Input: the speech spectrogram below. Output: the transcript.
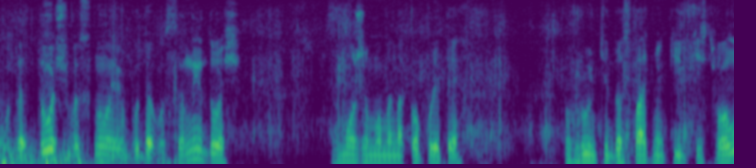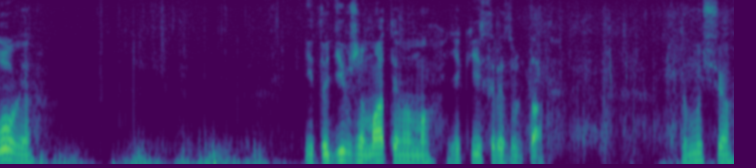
буде дощ весною, буде восени дощ. Зможемо ми накопити в ґрунті достатню кількість вологи. І тоді вже матимемо якийсь результат. Тому що,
